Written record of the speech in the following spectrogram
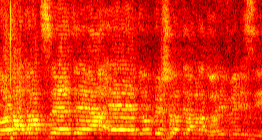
বোঝা যাচ্ছে যে এ, দুর্বিষহকে আমরা ধরে ফেলেছি।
